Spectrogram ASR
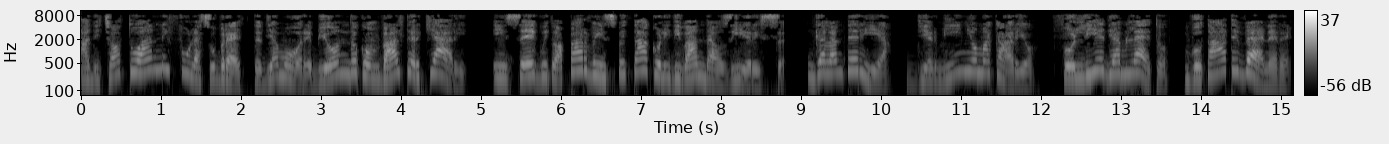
A 18 anni fu la soubrette di Amore biondo con Walter Chiari. In seguito apparve in spettacoli di Wanda Osiris, Galanteria, di Erminio Macario, Follie di Amleto, Votate Venere,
